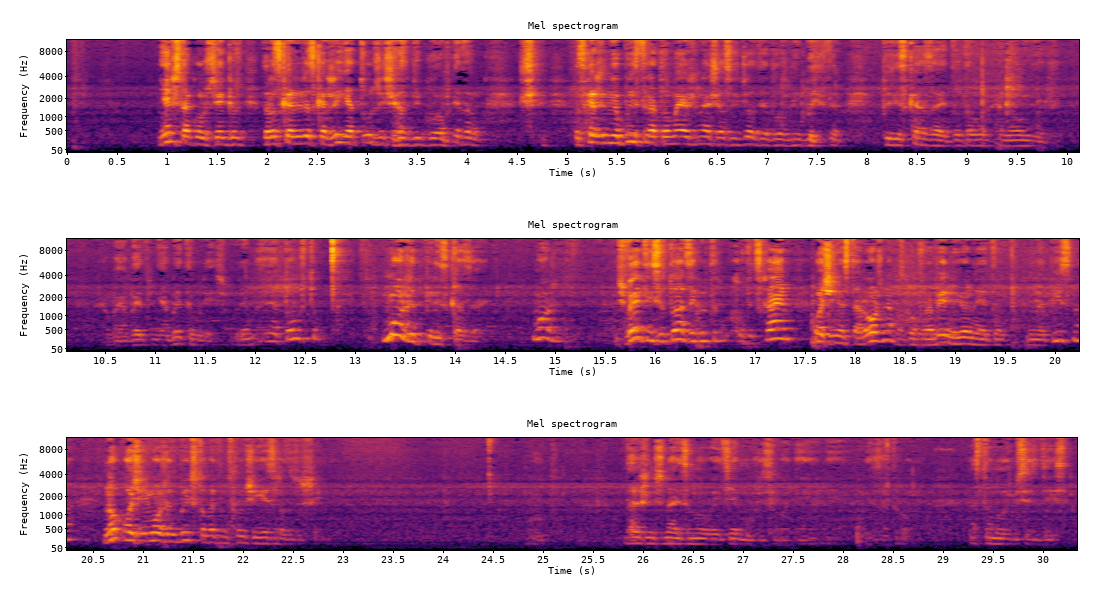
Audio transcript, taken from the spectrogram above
Нет же такого, что я говорю, расскажи, расскажи, я тут же сейчас бегу об этом. Расскажи мне быстро, а то моя жена сейчас идет, я должен ей быстро пересказать до того, как она уедет. Об, этом, не об этом речь. Говорим о том, что может пересказать. Может. Значит, в этой ситуации, говорит Хофицхайм, очень осторожно, поскольку в Рабейну Йоне это не написано, но очень может быть, что в этом случае есть разрешение. Вот. Дальше начинается новая тема уже сегодня, не затрону. Остановимся здесь.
